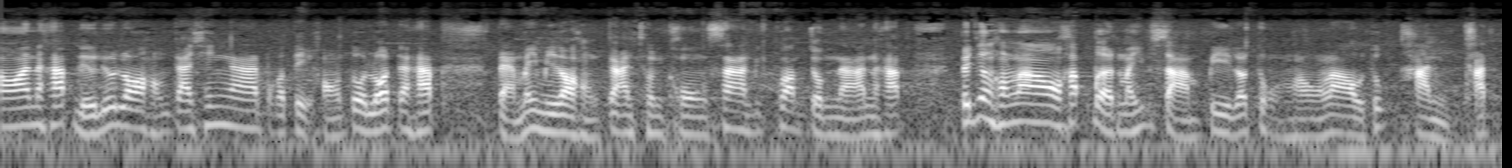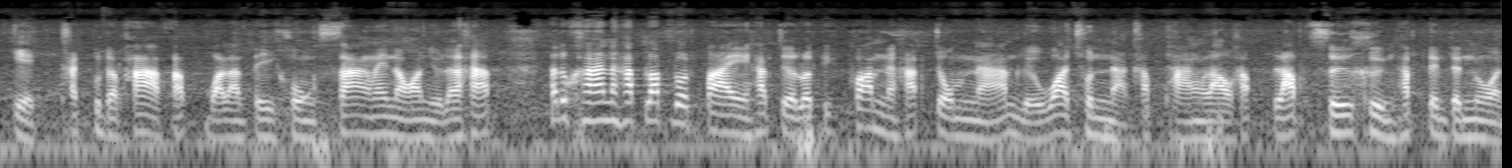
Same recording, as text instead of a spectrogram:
น้อยนะครับ หรือริ้วรอยของการใช้งานปกติของตัวรถนะครับ แต่ไม่มีรอยของการชนโครงสร้างพลิกคว่ำจมน้ำนะครับ เป็นยนต์ของเราครับเปิดมา 23 ปีรถของเราทุกคันคัดเกรดคัดคุณภาพครับวารันตีโครงสร้างแน่นอนอยู่แล้วครับถ้าลูกค้านะครับรับรถไปครับเจอรถพลิกคว่ำนะครับจมน้ำหรือว่าชนหนักครับทางเราครับรับซื้อคืนครับเต็มจำนวน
